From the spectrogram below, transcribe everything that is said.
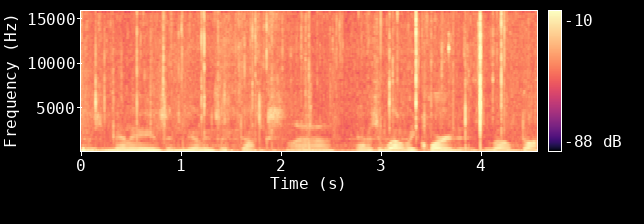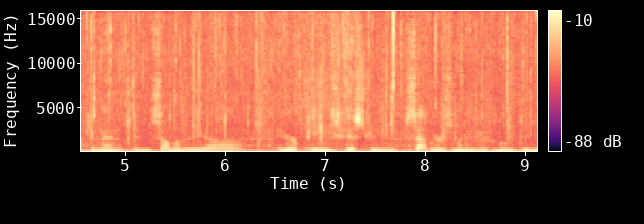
there's millions and millions of ducks. Wow. And it's well recorded, it's well documented in some of the uh, Europeans' history, settlers when they moved in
